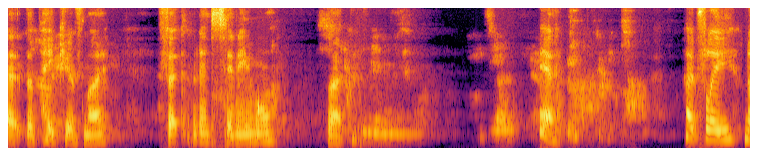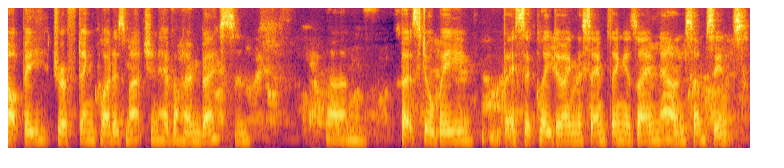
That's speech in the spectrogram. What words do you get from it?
at the peak of my fitness anymore. But yeah, hopefully not be drifting quite as much and have a home base and um, but still be basically doing the same thing as I am now in some sense.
